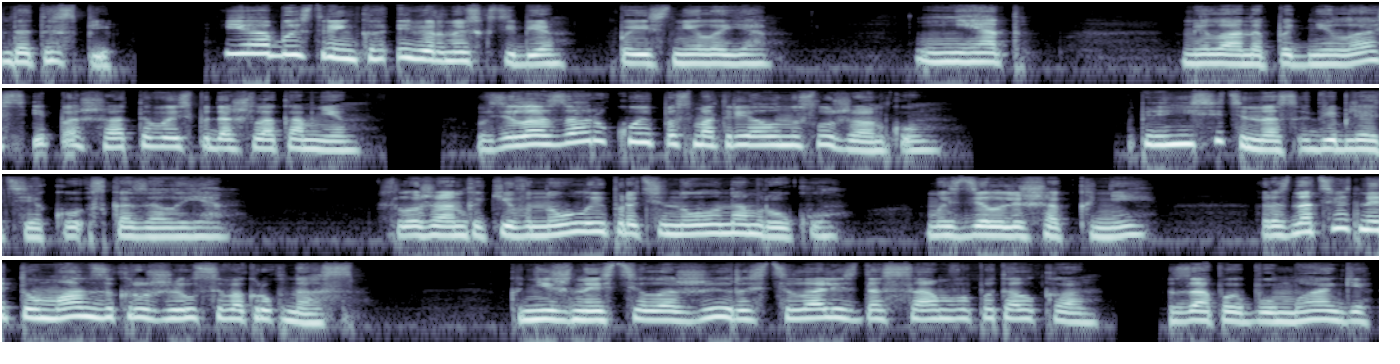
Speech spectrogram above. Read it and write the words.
«Да ты спи. Я быстренько и вернусь к тебе», — пояснила я. «Нет». Милана поднялась и, пошатываясь, подошла ко мне. Взяла за руку и посмотрела на служанку. «Перенесите нас в библиотеку», — сказала я. Служанка кивнула и протянула нам руку. Мы сделали шаг к ней. Разноцветный туман закружился вокруг нас. Книжные стеллажи расстилались до самого потолка. Запах бумаги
